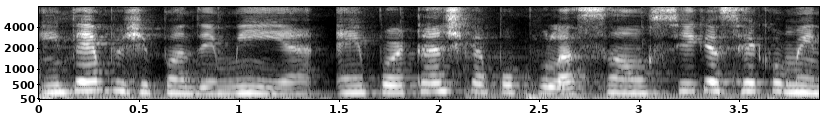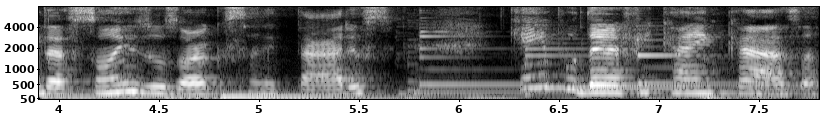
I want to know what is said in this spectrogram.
em tempos de pandemia, é importante que a população siga as recomendações dos órgãos sanitários. Quem puder ficar em casa,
